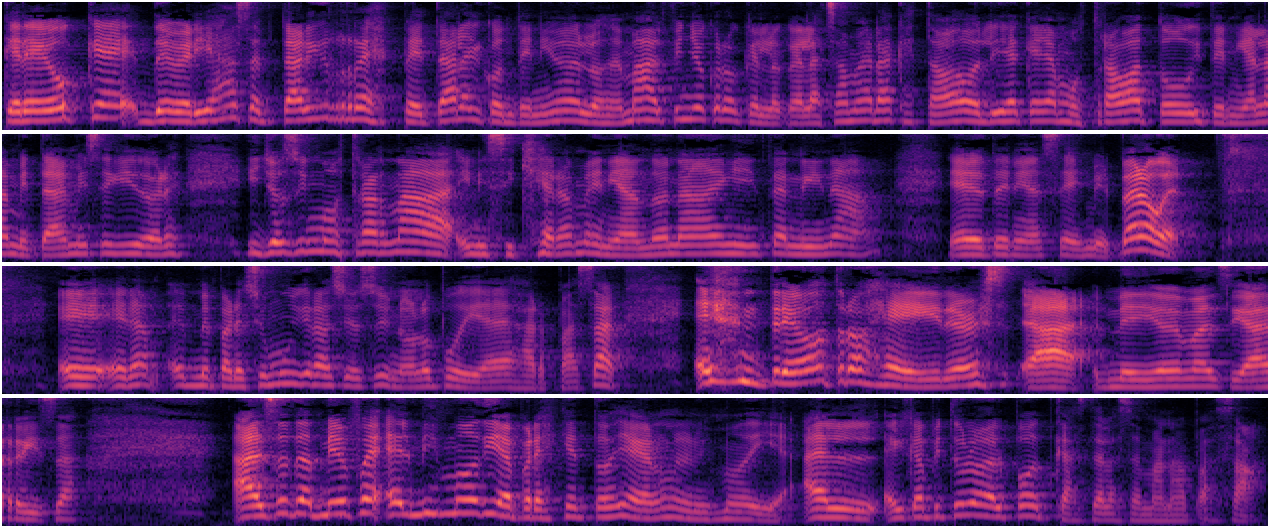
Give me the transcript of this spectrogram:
creo que deberías aceptar y respetar el contenido de los demás. Al fin yo creo que lo que la chama era que estaba dolida, que ella mostraba todo y tenía la mitad de mis seguidores y yo sin mostrar nada y ni siquiera meneando nada en Instagram ni nada, ya yo tenía 6.000. Pero bueno. Eh, era, me pareció muy gracioso y no lo podía dejar pasar. Entre otros haters, ah, me dio demasiada risa. A eso también fue el mismo día, pero es que todos llegaron el mismo día. Al, el capítulo del podcast de la semana pasada.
